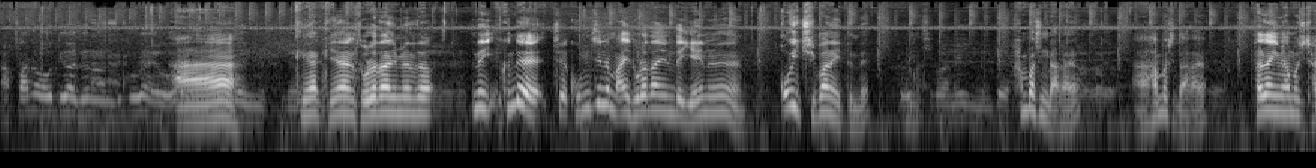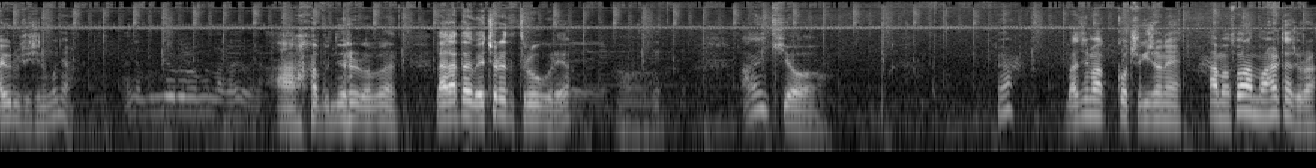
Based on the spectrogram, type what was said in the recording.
아빠는 어디 가서 나는지 몰라요. 아, 그냥 그냥 돌아다니면서 네, 근데 근데 제 곰지는 많이 돌아다니는데 얘는 거의 집안에 있던데 저희 집안에 있는데 한 번씩 나가요? 나가요. 아 한 번씩 나가요? 사장님이 한 번씩 자유를 주시는군요 아니 문 열어놓으면 나가요. 그냥. 아 문 열어놓으면 나갔다 외출해도 들어오고 그래요? 네. 어. 아이 귀여워. 야, 마지막 거 주기 전에 한번 손 한번 핥아주라.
